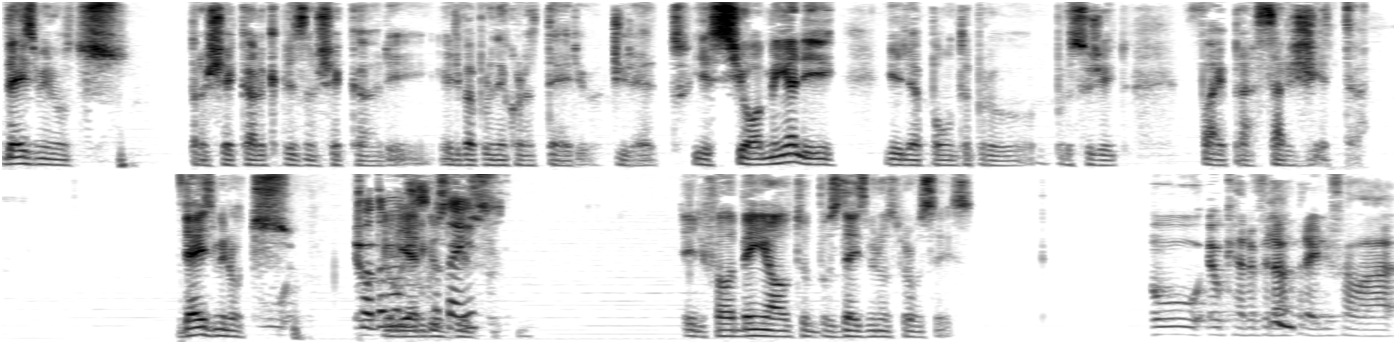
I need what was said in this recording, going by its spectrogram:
10 minutos pra checar o que precisam checar e ele vai pro necrotério direto. E esse homem ali, e ele aponta pro, pro sujeito, vai pra sarjeta. 10 minutos. Todo eu- mundo Ele ergue os escuta dedos. isso? Ele fala bem alto os 10 minutos pra vocês. Eu, eu quero virar pra ele e falar.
